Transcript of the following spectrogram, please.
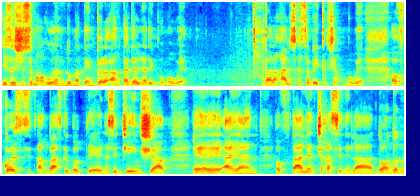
isa siya sa mga unang dumating. Pero ang tagal na rin umuwi parang halos kasabay ka siyang umuwi. Of course, ang basketball player na si James Schaap, eh, ayan, of talent siya kasi nila Dondon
